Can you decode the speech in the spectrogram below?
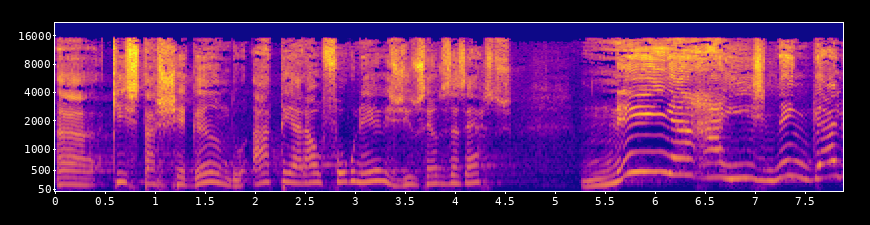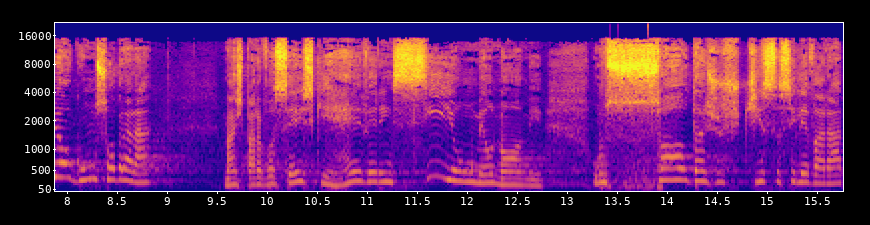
ah, que está chegando ateará o fogo neles, diz o Senhor dos Exércitos. Nem a raiz, nem galho algum sobrará. Mas para vocês que reverenciam o meu nome, o sol da justiça se, levará,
